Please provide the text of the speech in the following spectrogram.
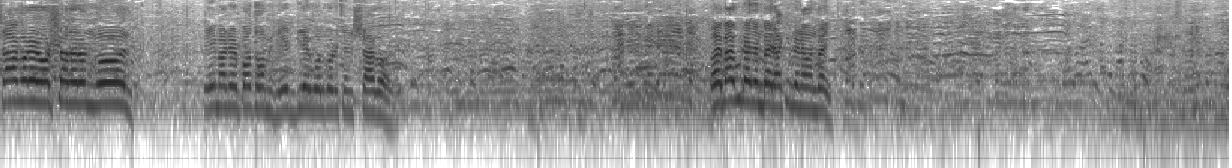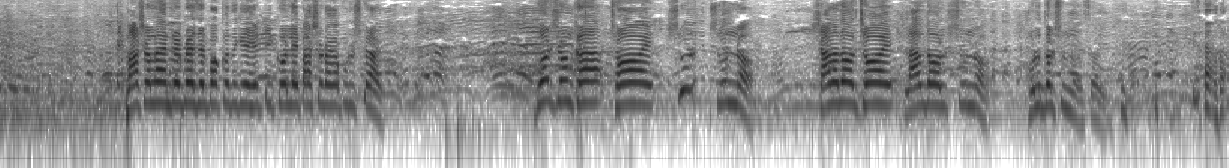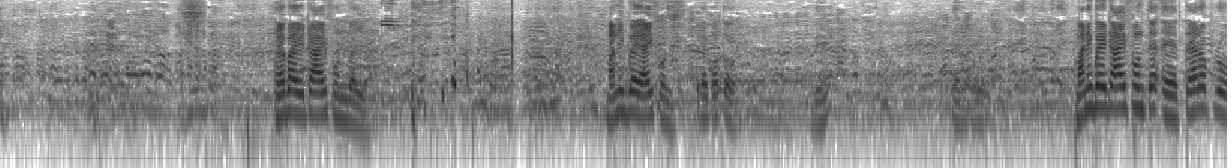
সাগরের অসাধারণ গোল। এই মাঠের প্রথম হেড দিয়ে গোল করেছেন সাগর। ভাই ভাই উঠে দেন, ভাই রাকিব রেনামান ভাই। মার্শাল্লাহ এন্টারপ্রাইজের পক্ষ থেকে হেডটিক করলে পাঁচশো টাকা পুরস্কার। গোল সংখ্যা ছয় শূন্য- শূন্য। সাদা দল ছয় লাল দল শূন্য। হলুদ দল শূন্য সরি হ্যাঁ ভাই এটা আইফোন ভাই। মানিক ভাই আইফোন এটা কত? মানিক ভাই এটা আইফোন তেরো প্রো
